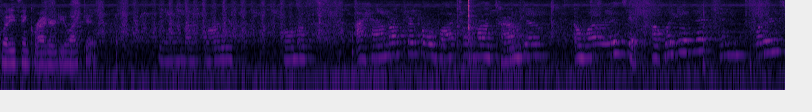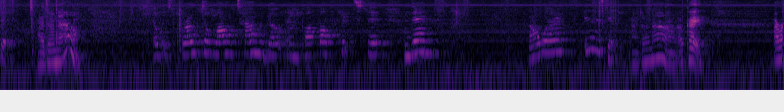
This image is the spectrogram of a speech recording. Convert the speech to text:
What do you think, Ryder? Do you like it? Yeah, but Mama, Mama, I had my purple watch a long time ago. And where is it? I looked at it and where is it? I don't know. It was broke a long time ago and Papa fixed it. And then, now where is it? I don't know. Okay. All right.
